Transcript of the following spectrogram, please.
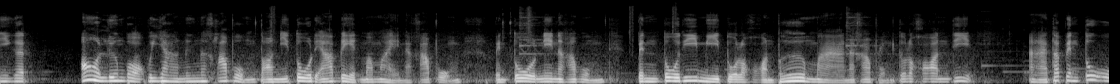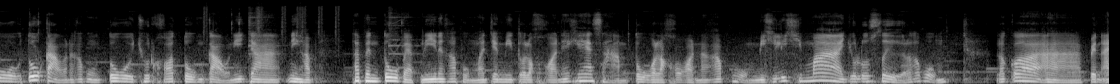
นี่ก็อ้อลืมบอกไปอย่างหนึ่งนะครับผมตอนนี้ตู้ได้อัปเดตมาใหม่นะครับผมเป็นตู้นี่นะครับผมเป็นตู้ที่มีตัวละครเพิ่มมานะครับผมตัวละครที่อ่าถ้าเป็นตู้ตู้เก่านะครับผมตู้ชุดคอสตูมเก่านี่จะนี่ครับ ถ้าเป็นตู้แบบนี้นะครับผมมันจะมีตัวละครให้แค่ 3 ตัวละครนะครับผมมีคิริชิมะยูโรสึแล้วครับผมแล้วก็อ่าเป็นไอ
